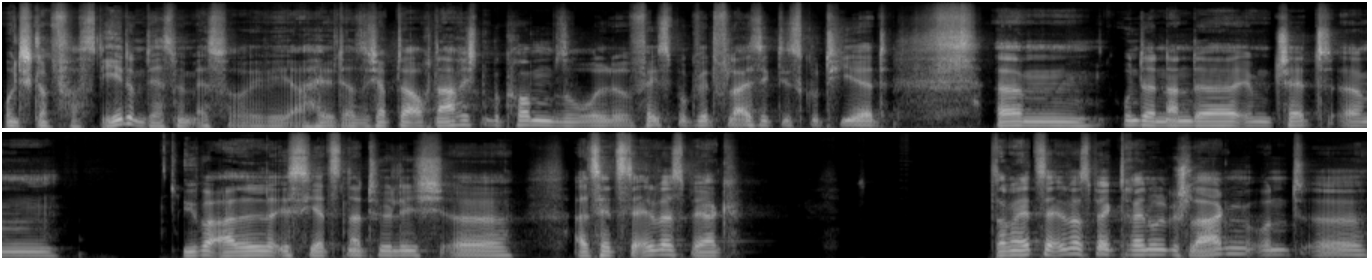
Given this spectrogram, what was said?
und ich glaube fast jedem, der es mit dem SVW erhält. Also ich habe da auch Nachrichten bekommen, sowohl Facebook wird fleißig diskutiert, ähm, untereinander im Chat. Ähm, überall ist jetzt natürlich, äh, als hätte der Elversberg, sagen wir, hätte der Elversberg 3-0 geschlagen und äh,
